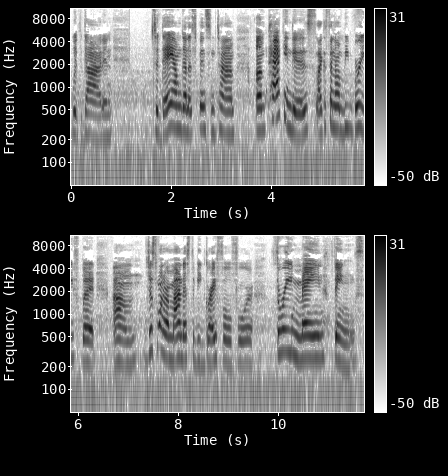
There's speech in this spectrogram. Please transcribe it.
with God. And today I'm gonna spend some time unpacking this. Like I said, I'll be brief, but um, just want to remind us to be grateful for three main things.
